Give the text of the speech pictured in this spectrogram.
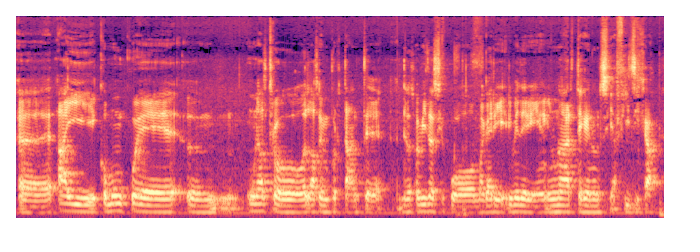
eh, hai comunque ehm, un altro lato importante della tua vita si può magari rivedere in un'arte che non sia fisica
